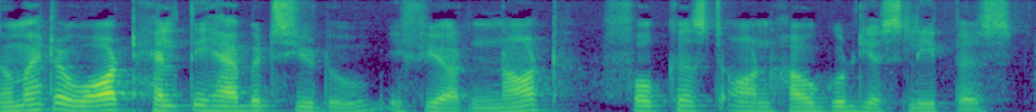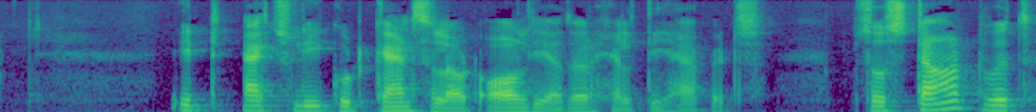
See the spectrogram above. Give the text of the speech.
no matter what healthy habits you do, if you are not focused on how good your sleep is, it actually could cancel out all the other healthy habits. So start with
